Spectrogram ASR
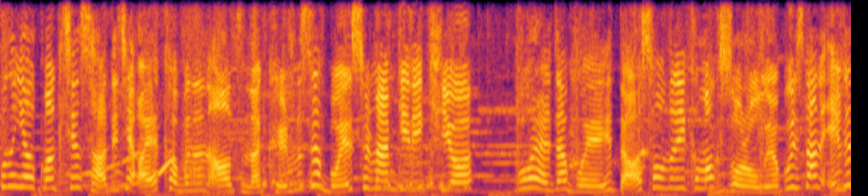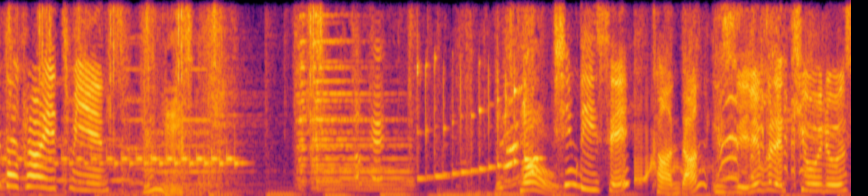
Bunu yapmak için sadece ayakkabının altına kırmızı boya sürmem gerekiyor. Bu arada boyayı daha sonra yıkamak zor oluyor. Bu yüzden evde tekrar etmeyin. Let's go. Şimdi ise kandan izleri bırakıyoruz.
